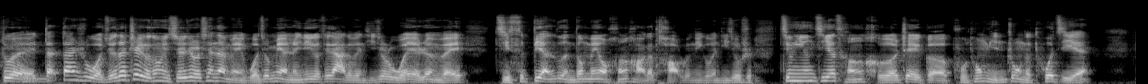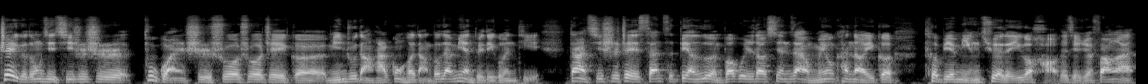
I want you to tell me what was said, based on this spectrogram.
对，但但是我觉得这个东西其实就是现在美国就面临的一个最大的问题，就是我也认为几次辩论都没有很好的讨论的一个问题，就是精英阶层和这个普通民众的脱节。这个东西其实是不管是说说这个民主党还是共和党都在面对的一个问题。但是其实这三次辩论，包括一直到现在，我没有看到一个特别明确的一个好的解决方案。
